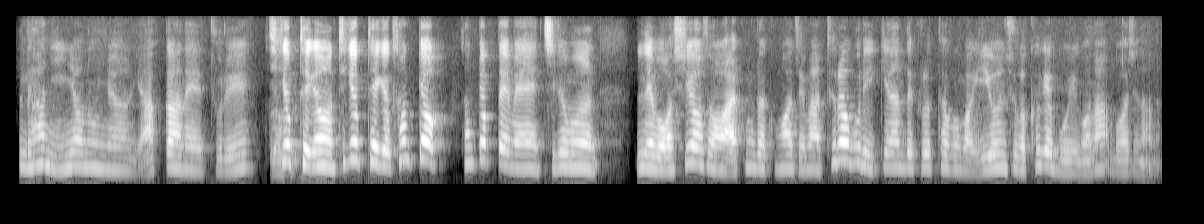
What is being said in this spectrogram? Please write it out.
근데 한 2년 후면 약간의 둘이 티격태격, 티격태격 성격 성격 때문에 지금은 눈에 뭐가 씌어서 알콩달콩하지만 트러블이 있긴 한데 그렇다고 막 이혼수가 크게 보이거나 뭐 하진 않아요.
